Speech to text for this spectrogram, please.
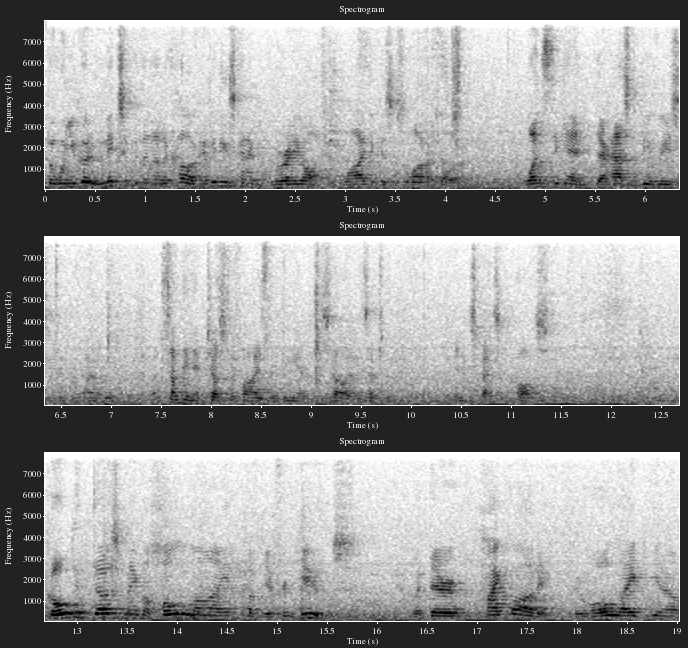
but when you go to mix it with another color, everything's going to gray off. And why? Because there's a lot of filler. once again, there has to be a reason to, uh, something that justifies them being able to sell it at such an inexpensive cost. Golden does make a whole line of different hues, but they're high quality. They're all like, you know,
